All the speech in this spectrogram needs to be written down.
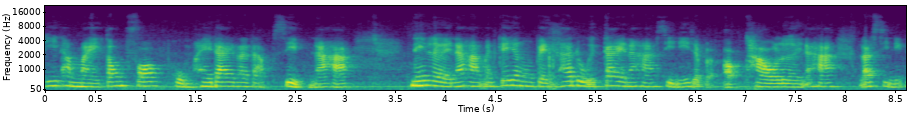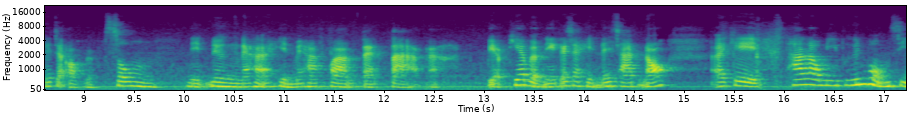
ที่ทำไมต้องฟอกผมให้ได้ระดับ 10 นะคะ นี่เลยนะคะ มันก็ยังเป็นถ้าดูใกล้ๆนะคะ สีนี้จะแบบออกเทาเลยนะคะ แล้วสีนี้ก็จะออกแบบส้มนิดนึงนะคะ เห็นไหมคะความแตกต่างอะเปรียบเทียบแบบนี้ก็จะเห็นได้ชัดเนาะ โอเค ถ้าเรามีพื้นผมสี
